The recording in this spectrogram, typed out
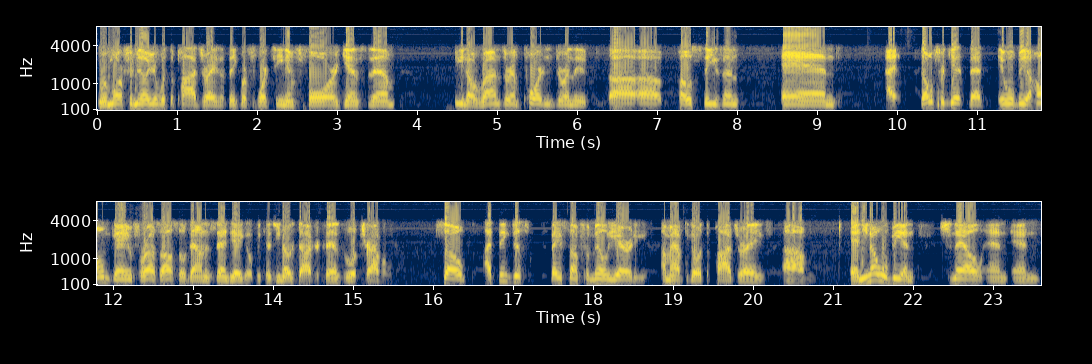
we're more familiar with the Padres. I think we're 14 and four against them. You know, runs are important during the uh, uh, postseason, and I don't forget that it will be a home game for us also down in San Diego because you know the Dodger fans will travel. So I think just based on familiarity, I'm gonna have to go with the Padres. Um, and you know we'll be in Snell and and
